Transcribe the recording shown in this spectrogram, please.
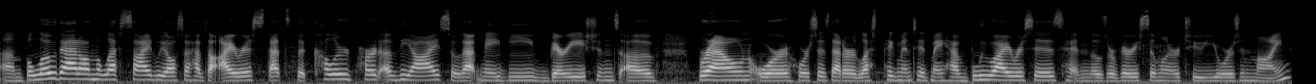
Um, below that on the left side, we also have the iris. That's the colored part of the eye, so that may be variations of brown or horses that are less pigmented may have blue irises, and those are very similar to yours and mine.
